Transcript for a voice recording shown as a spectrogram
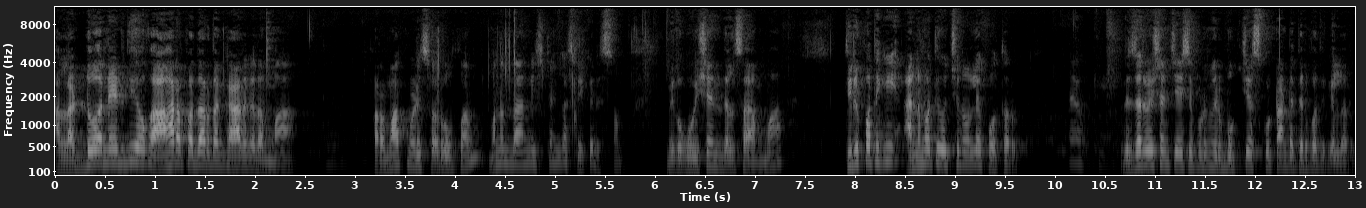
ఆ. లడ్డు అనేది ఒక ఆహార పదార్థం కాదు కదమ్మా. పరమాత్ముడి స్వరూపం మనం దాన్ని ఇష్టంగా స్వీకరిస్తాం. మీకు ఒక విషయం తెలుసా అమ్మ? తిరుపతికి అనుమతి వచ్చిన వాళ్ళే పోతారు. రిజర్వేషన్ చేసి ఇప్పుడు మీరు బుక్ చేసుకుంటా అంటే తిరుపతికి వెళ్ళరు.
